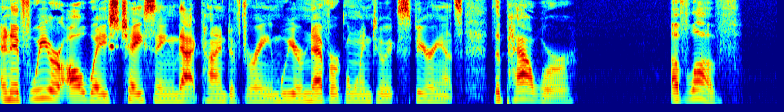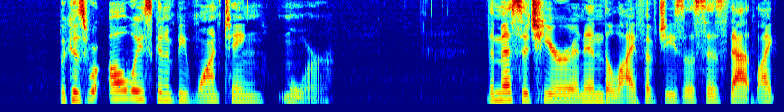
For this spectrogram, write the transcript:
And if we are always chasing that kind of dream, we are never going to experience the power of love because we're always going to be wanting more. The message here and in the life of Jesus is that, like,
